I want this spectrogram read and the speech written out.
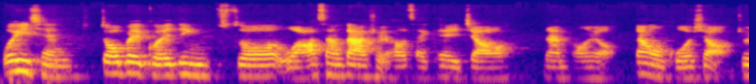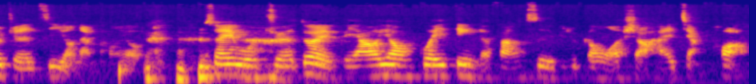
我以前都被规定说我要上大学以后才可以交男朋友，但我国小就觉得自己有男朋友，所以我绝对不要用规定的方式去跟我小孩讲话。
